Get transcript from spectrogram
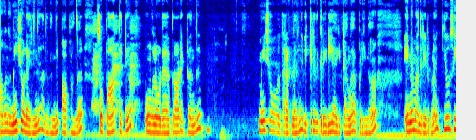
அவங்க மீஷோவில் இருந்து அதை வந்து பார்ப்பாங்க. ஸோ பார்த்துட்டு உங்களோட ப்ராடக்ட் வந்து மீஷோ தரப்புலேருந்து விற்கிறதுக்கு ரெடி ஆகிட்டாங்க அப்படின்னா என்ன மாதிரி இருக்குன்னா கியூசி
